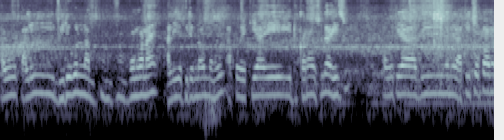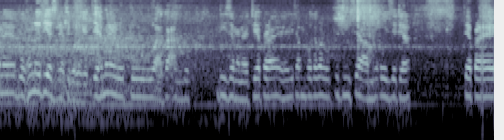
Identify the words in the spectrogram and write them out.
আৰু কালি ভিডিঅ' কল না বনোৱা নাই কালি ভিডিঅ' বনোৱা নহ'ল। আকৌ এতিয়া এই দোকানৰ ওচৰলৈ আহিছোঁ। আৰু এতিয়া আজি মানে ৰাতিপুৱাৰ পৰা মানে বৰষুণে দি আছিলে ৰাতিপুৱালৈকে। এতিয়াহে মানে ৰ'দটো আগ দিছে মানে। এতিয়া প্ৰায় হেৰিটামান বজাৰ পৰা ৰ'দটো দিছে, আৰম্ভ কৰিছে এতিয়া। এতিয়া প্ৰায়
